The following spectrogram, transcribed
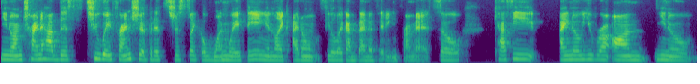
you know, I'm trying to have this two way friendship, but it's just like a one way thing. And like, I don't feel like I'm benefiting from it. So, KC, I know you were on, you know,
